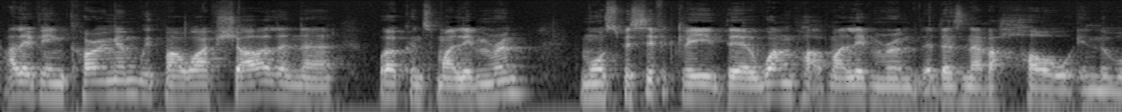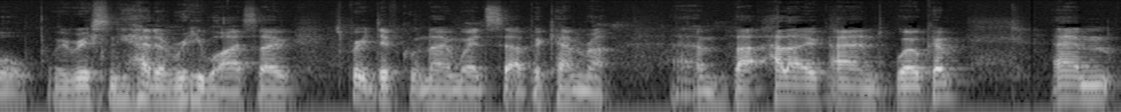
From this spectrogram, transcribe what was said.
I live in Corringham with my wife Charlotte and uh, welcome to my living room. More specifically, the one part of my living room that doesn't have a hole in the wall. We recently had a rewire, so it's pretty difficult knowing where to set up a camera. Um, but hello and welcome. Um,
